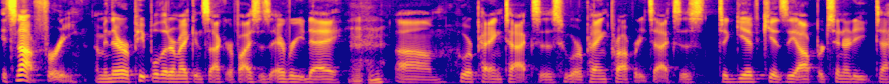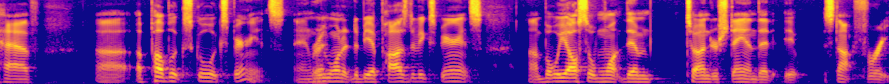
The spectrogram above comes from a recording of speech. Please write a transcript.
it's not free i mean there are people that are making sacrifices every day, um, who are paying taxes who are paying property taxes to give kids the opportunity to have uh, a public school experience, and Right. we want it to be a positive experience. Um, but we also want them to understand that it, it's not free.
